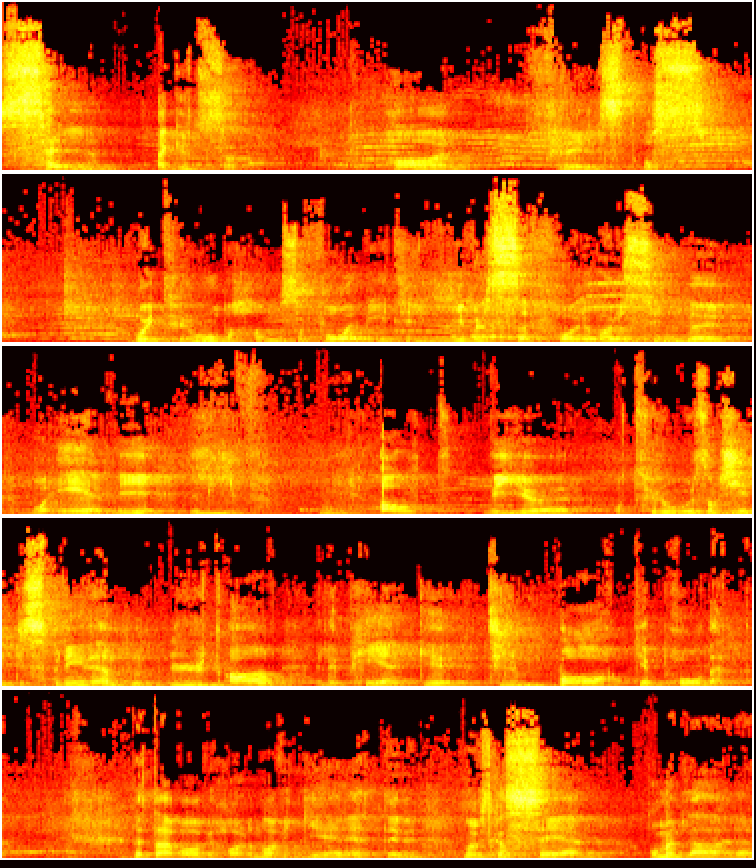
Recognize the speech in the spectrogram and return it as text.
selv er Guds sønn, har frelst oss. Og i troen på ham så får vi tilgivelse for våre synder og evig liv. Alt vi gjør og tror som kirke, springer enten ut av eller peker tilbake på dette. Dette er hva vi har å navigere etter når vi skal se om en lære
